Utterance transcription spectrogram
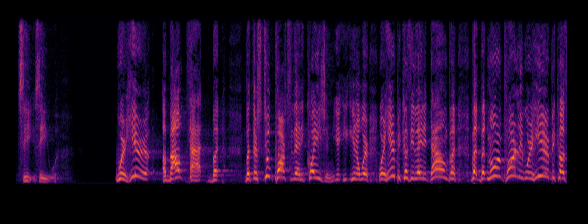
See, see, we're here about that, but but there's two parts to that equation. You, you, know, we're, we're here because he laid it down, but, but, but more importantly, we're here because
